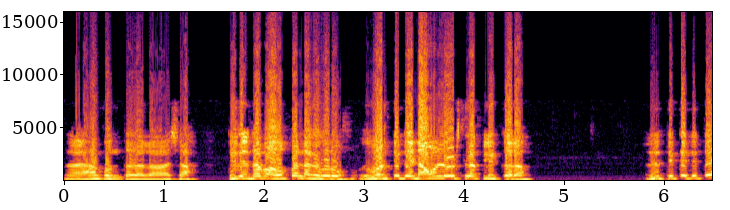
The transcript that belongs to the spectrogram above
हा कोणता झाला? अशा. तिथे थांबा ओपन नका करू. वरती ते डाउनलोड्सला क्लिक करा. तिथे तिथे?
